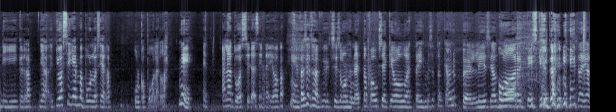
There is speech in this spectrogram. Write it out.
Niin, kyllä. Ja juo se jemmapullo siellä ulkopuolella. Niin, Et älä tuo sitä sinne, joko. Niin, tai sittenhän, siis onhan näitä tapauksiakin ollut, että ihmiset on käynyt pölliin sieltä Oh. baaritiskiltä niitä. Ja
